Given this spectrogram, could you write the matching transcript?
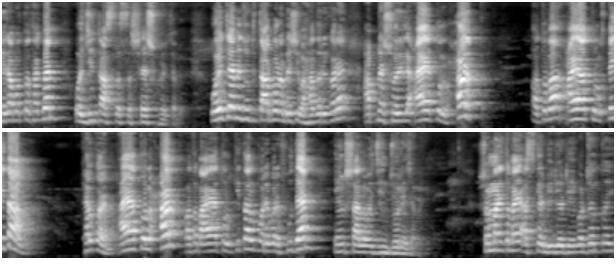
নিরাপত্তা থাকবেন, ওই জিনটা আস্তে আস্তে শেষ হয়ে যাবে। ওই টাইমে যদি তারপরে বেশি বাহাদুরি করে, আপনার শরীরে আয়াতুল হর্ক অথবা আয়াতুল কিতাল, খেয়াল করেন, আয়াতুল হার্ক অথবা আয়াতুল কিতাল পরিবারে ফু দেন, ইনশাআল্লাহ ওই জিন জ্বলে যাবে। সম্মানিত ভাই, আজকের ভিডিওটি এই পর্যন্তই।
